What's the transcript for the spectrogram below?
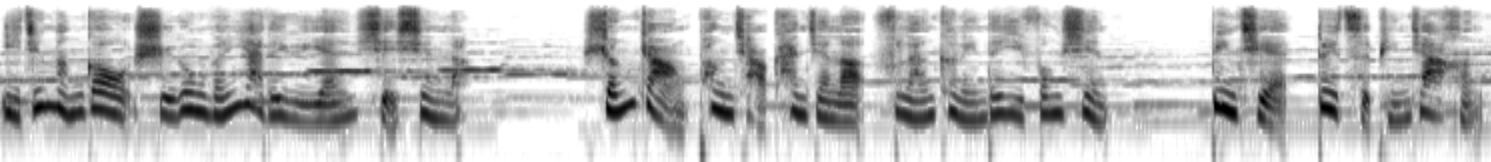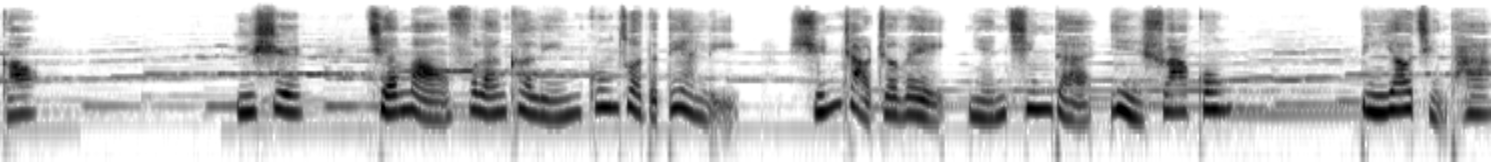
已经能够使用文雅的语言写信了。省长碰巧看见了富兰克林的一封信，并且对此评价很高，于是前往富兰克林工作的店里寻找这位年轻的印刷工。并邀请他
